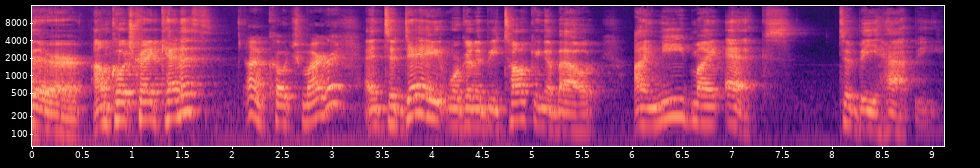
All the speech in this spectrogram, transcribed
there, I'm Coach Craig Kenneth, I'm Coach Margaret. and today we're going to be talking about I need my ex to be happy.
